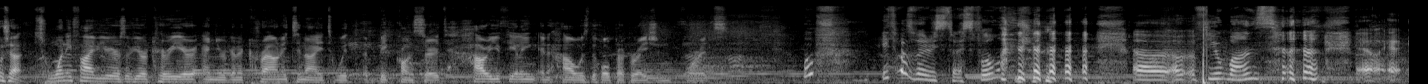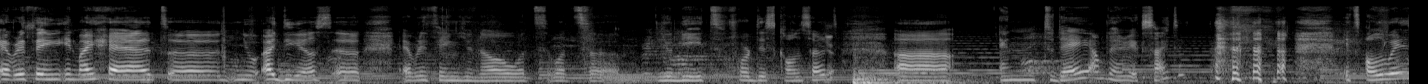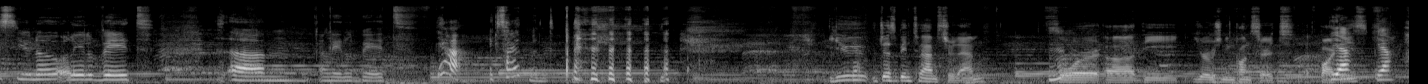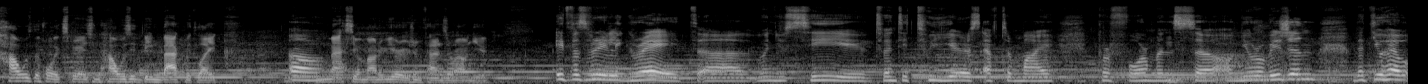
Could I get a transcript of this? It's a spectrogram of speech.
Anusha, 25 years of your career and you're going to crown it tonight with a big concert. How are you feeling and how was the whole preparation for it? Oof, it was very stressful. uh, a few months, uh, everything in my head, uh, new ideas, uh, everything you know what what um, you need for this concert. Yeah. Uh, and today I'm very excited. it's always, you know, a little bit, um, a little bit, yeah, excitement. You've just been to Amsterdam Mm-hmm. for uh, the Eurovision concert parties. yeah. How was the whole experience and how was it being back with like Oh. massive amount of Eurovision fans around you? It was really great uh, when you see 22 years after my performance uh, on Eurovision that you have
